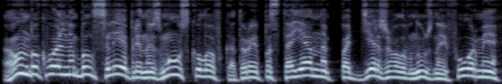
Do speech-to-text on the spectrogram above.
А он буквально был слеплен из мускулов, которые постоянно поддерживал в нужной форме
